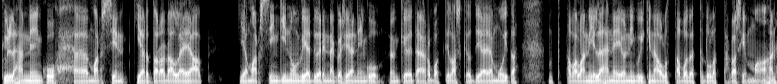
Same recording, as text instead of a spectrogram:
kyllähän niin kuin Marsin kiertoradalle ja ja Marsiinkin on viety erinäköisiä niin kuin mönkijöitä ja robottilaskeutuja ja muita, mutta tavallaan niillähän ei ole niin kuin ikinä ollut tavoitetta tulla takaisin maahan,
